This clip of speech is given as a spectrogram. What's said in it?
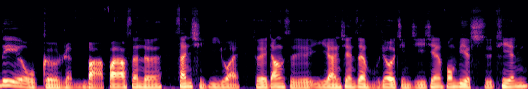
六个人吧，发生了三起意外，所以当时宜兰县政府就紧急先封闭了十天。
